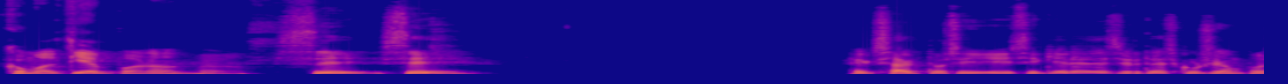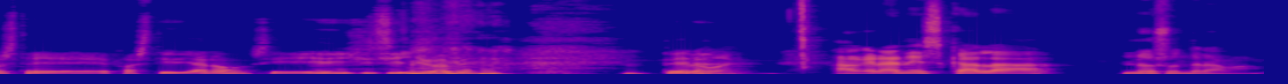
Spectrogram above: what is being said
Como el tiempo, ¿no? Sí, sí. Exacto, si, si quieres irte de excursión, pues te fastidia, ¿no? Si, si llueve. Pero... bueno, a gran escala no es un drama.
